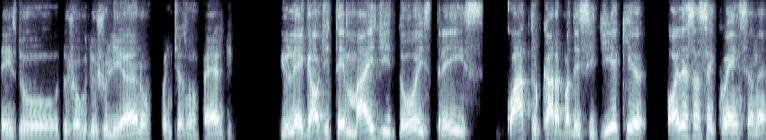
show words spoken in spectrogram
Desde o do jogo do Juliano, o Corinthians não perde. E o legal de ter mais de dois, três, quatro caras para decidir é que olha essa sequência, né?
